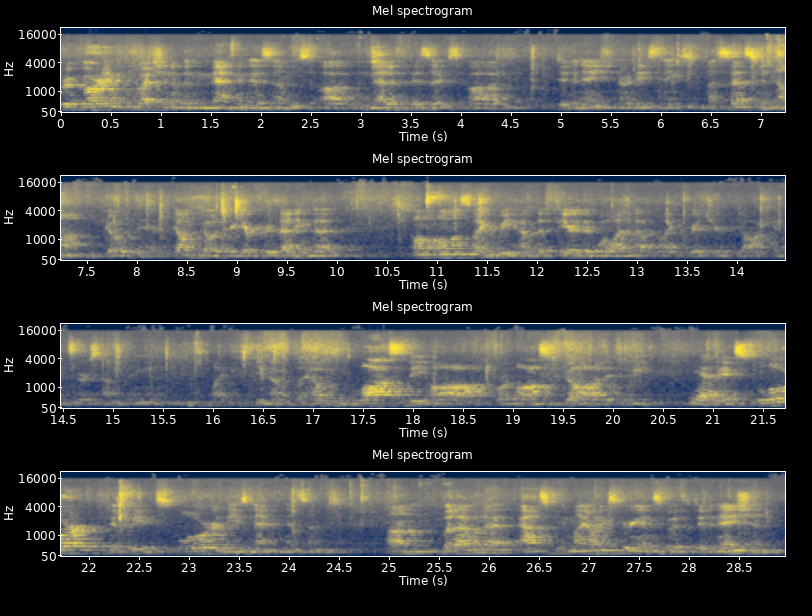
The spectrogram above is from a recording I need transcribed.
regarding the question of the mechanisms of the metaphysics of divination or these things, a sense to not go there. Don't go there. You're presenting the almost like we have the fear that we'll end up like Richard Dawkins or something, and like you know have lost the awe or lost God if we yeah. if we explore if we explore these mechanisms. Um, but I want to ask, in my own experience with divination,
